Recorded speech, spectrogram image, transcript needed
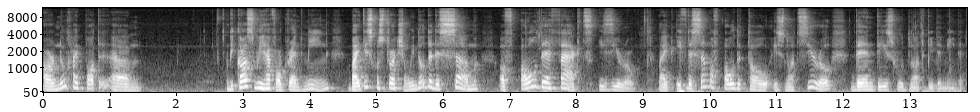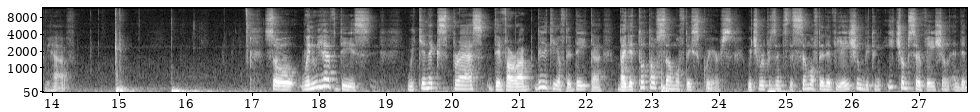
our new hypothesis, um, because we have our grand mean, by this construction, we know that the sum of all the effects is zero. Like if the sum of all the tau is not zero, then this would not be the mean that we have. So when we have this, we can express the variability of the data by the total sum of the squares, which represents the sum of the deviation between each observation and the,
